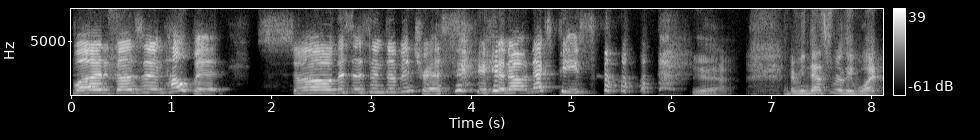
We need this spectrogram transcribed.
but it doesn't help it. So this isn't of interest. you know, next piece. yeah. I mean, that's really what,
